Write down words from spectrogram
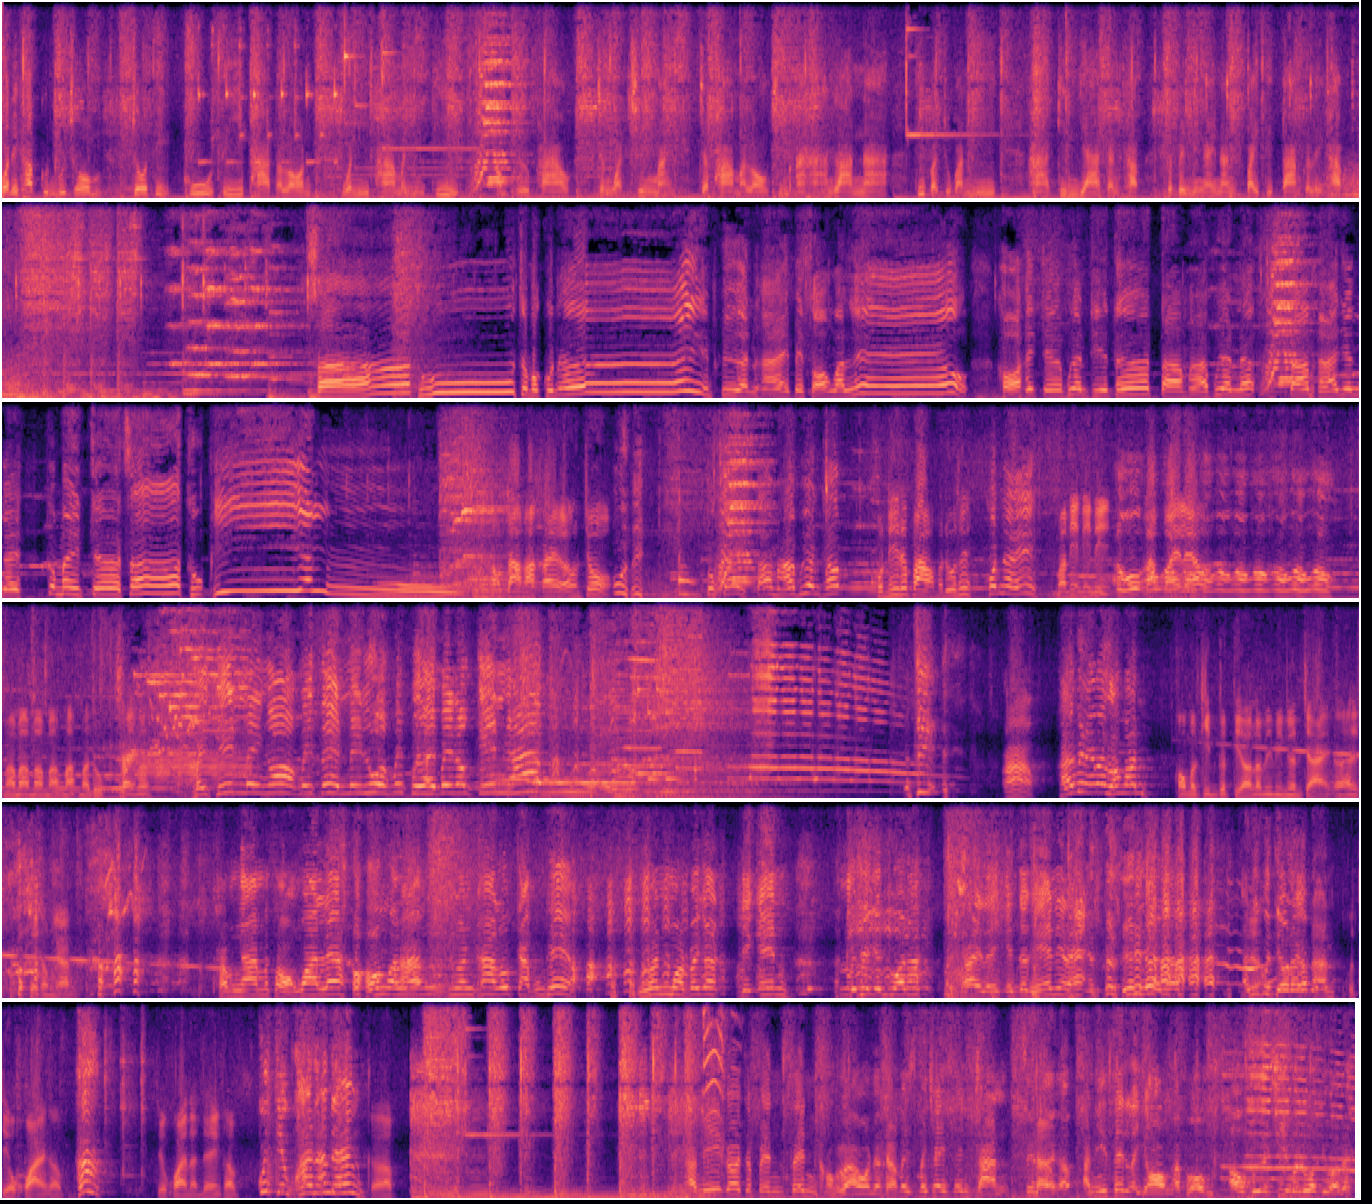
วัสดีครับคุณผู้ชม โจติผู้ซีพาตลอน วันนี้พามาอยู่ที่อำเภอพร้าว จังหวัดเชียงใหม่ จะพามาลองชิมอาหารร้านนา ที่ปัจจุบันนี้หากินยากกันครับ จะเป็นยังไงนั้นไปติดตามกันเลยครับ สาธุเจ้าพระคุณเอ้ย เพื่อนหายไปสองวันแล้ว ขอให้เจอเพื่อนทีเธอตามหาเพื่อนแล้ว ตามหายังไงก็ไม่เจอสาธุพียงเอา ตามหาใครเหรอคุณโจ้อุ้ยตกใจตามหาเพื่อนครับ คนนี้หรือเปล่ามาดูสิคนไหนมานี่นี่นี่เอาเอารับไว้แล้ว เอาเอาเอาเอาเอาเอามามามามามามาดูใช่ไหมไม่ชิ้นไม่งอกไม่เส้นไม่ลวกไม่เปื่อยไม่ต้องกินครับจิอ้าวหายไปไหนมาสองวัน เขามากินก๋วยเตี๋ยวแล้วไม่มีเงินจ่ายก็ให้ช่วยทำงาน ทำงานมาสองวันแล้วสองวันหาแล้วเงินค่ารถกลับกรุงเทพ เงินหมดไปกับเด็กเอ็น ไม่ใช่เย็นวัวนะไม่ใช่เลยเอนเตอร์เทนนี่แหละ อันนี้ก๋วยเตี๋ยวอะไรครับหนานก๋วยเตี๋ยวควายครับฮะเตี๋ยวควายหนาแดงครับก๋วยเตี๋ยวควายน้ำแดงครับ อันนี้ก็จะเป็นเส้นของเรานะคครัรับบ ไม่ไม่ใช่เส้นจันทร์เส้นอะไรครับ อันนี้เส้นระยองครับผม เอามืออาชีพมาลวกดีกว่าไหม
